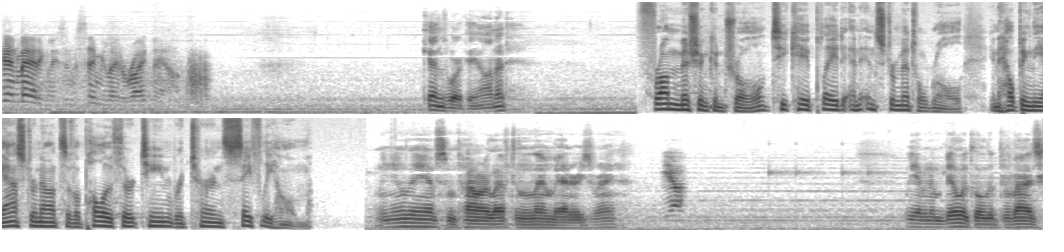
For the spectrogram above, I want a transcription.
Ken Mattingly's in the simulator right now. Ken's working on it. From Mission Control, TK played an instrumental role in helping the astronauts of Apollo 13 return safely home. We know they have some power left in the LEM batteries, right? Yeah. We have an umbilical that provides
